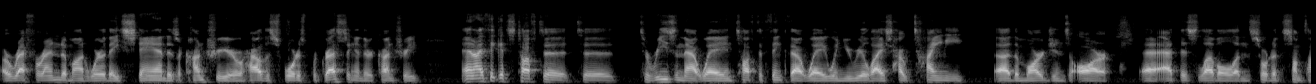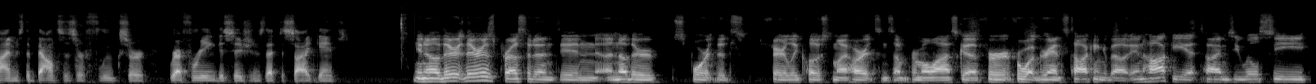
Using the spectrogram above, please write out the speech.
a referendum on where they stand as a country or how the sport is progressing in their country. And I think it's tough to to to reason that way and tough to think that way when you realize how tiny uh, the margins are uh, at this level and sort of sometimes the bounces or flukes or refereeing decisions that decide games. You know, there there is precedent in another sport that's fairly close to my heart since I'm from Alaska for, for what Grant's talking about. In hockey, at times you will see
